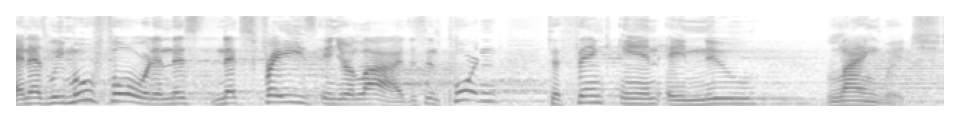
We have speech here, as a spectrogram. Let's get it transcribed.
And as we move forward in this next phase in your lives, it's important to think in a new language.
